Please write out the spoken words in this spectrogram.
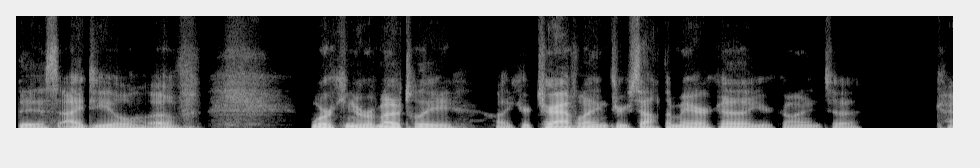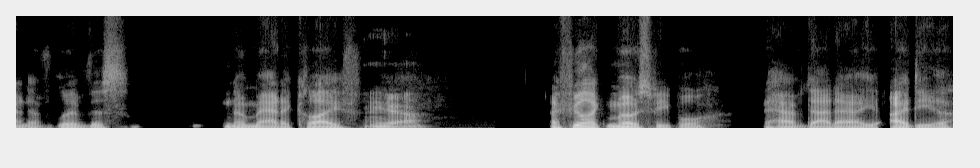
this ideal of working remotely, like you're traveling through South America, you're going to kind of live this nomadic life. Yeah. I feel like most people have that idea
